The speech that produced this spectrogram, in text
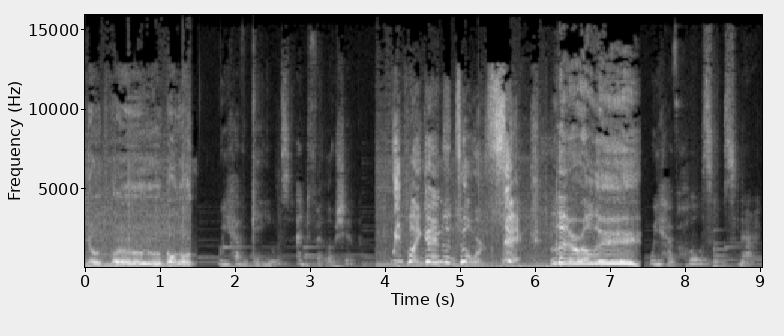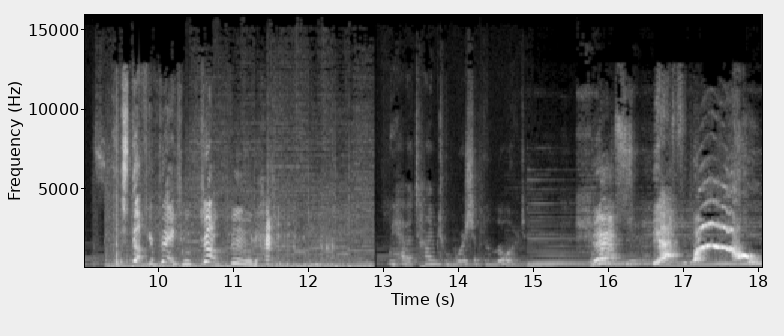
youth Group. We have games and fellowship. We play games until we're sick! Literally! We have wholesome snacks. Stuff your face with junk food! We have a time to worship the Lord. yes! Yes! Wow!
